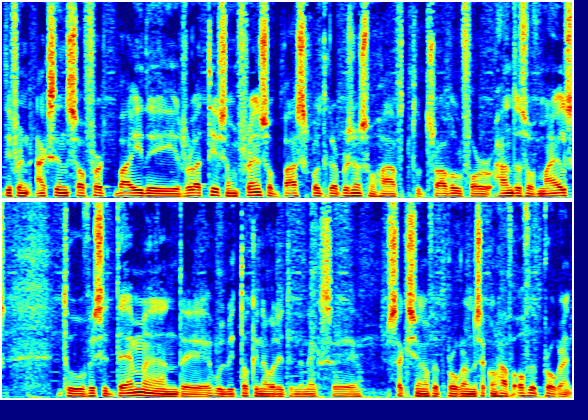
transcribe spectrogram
different accidents suffered by the relatives and friends of Basque political prisoners who have to travel for hundreds of miles to visit them, and uh, we'll be talking about it in the next section of the program, the second half of the program.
